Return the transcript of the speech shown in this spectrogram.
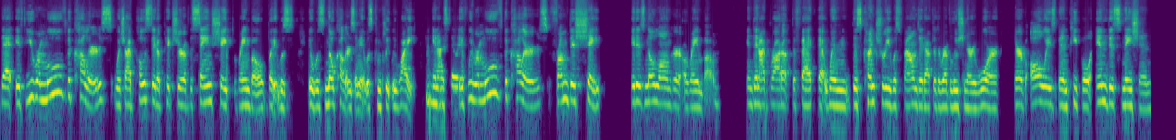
that if you remove the colors, which I posted a picture of the same shaped rainbow, but it was, it was no colors in it. It was completely white. Mm-hmm. And I said, if we remove the colors from this shape, it is no longer a rainbow. And then I brought up the fact that when this country was founded after the Revolutionary War, there have always been people in this nation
